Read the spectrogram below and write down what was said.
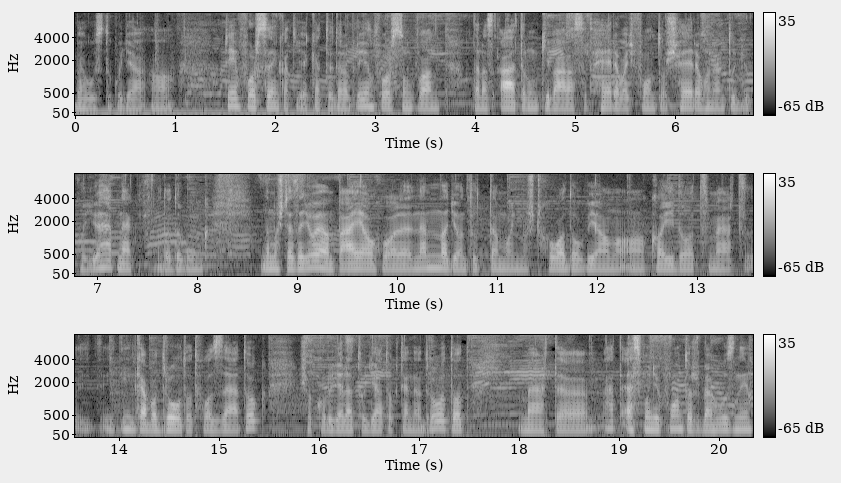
behúztuk ugye a reinforce ugye kettő darab reinforce van, utána az általunk kiválasztott helyre vagy fontos helyre, honnan tudjuk, hogy jöhetnek, oda dobunk. Na most ez egy olyan pálya, ahol nem nagyon tudtam, hogy most hova dobjam a kaidot, mert itt inkább a drótot hozzátok, és akkor ugye le tudjátok tenni a drótot, mert hát ezt mondjuk fontos behúzni,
